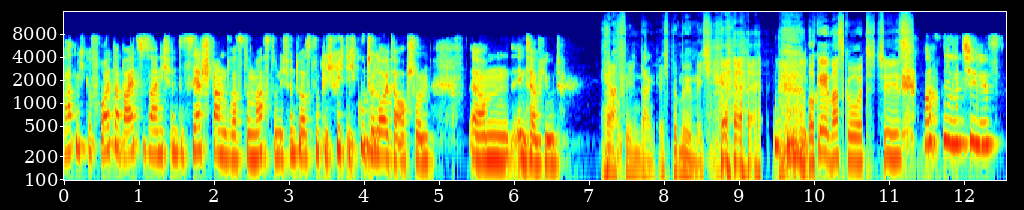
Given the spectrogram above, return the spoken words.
Hat mich gefreut, dabei zu sein. Ich finde es sehr spannend, was du machst. Und ich finde, du hast wirklich richtig gute Leute auch schon ähm, interviewt. Ja, vielen Dank. Ich bemühe mich. okay, mach's gut. Tschüss. Mach's gut. Tschüss.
